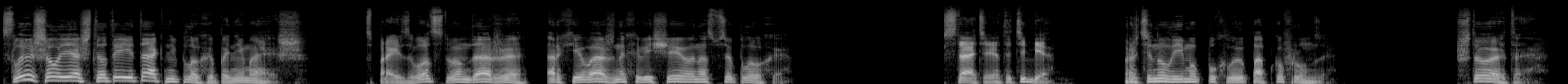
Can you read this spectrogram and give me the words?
«Слышал я, что ты и так неплохо понимаешь. С производством даже архиважных вещей у нас все плохо». «Кстати, это тебе», — протянул ему пухлую папку Фрунзе. «Что это?»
